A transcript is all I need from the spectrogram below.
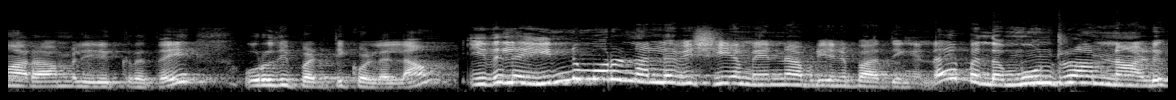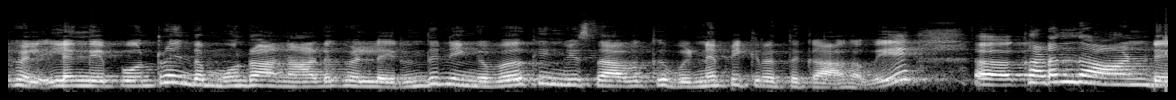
மாறாமல் இருக்கிறதை உறுதிப்படுத்தி கொள்ளலாம். இதுல இன்னும் ஒரு நல்ல விஷயம் என்ன அப்படின்னு பார்த்தீங்கன்னா இப்போ இந்த மூன்றாம் நாடுகள் இலங்கை போன்ற இந்த மூன்றாம் நாடுகள்ல இருந்து நீங்க ஒர்க்கிங் விசாவுக்கு விண்ணப்பிக்கிறதுக்காகவே கடந்த ஆண்டு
